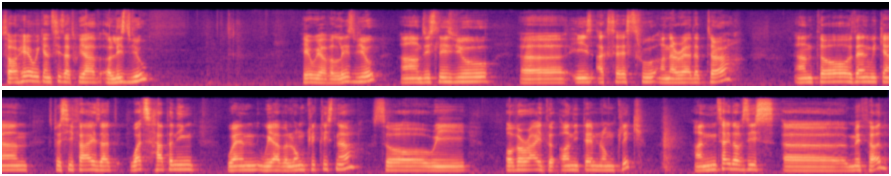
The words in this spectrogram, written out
So here we can see that we have a list view. Here we have a list view and this list view uh, is accessed through an array adapter. And so then we can specify that what's happening when we have a long click listener. So we override the on item long click. And inside of this uh, method,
